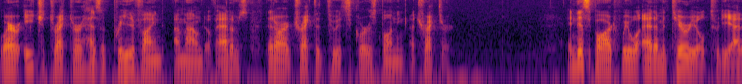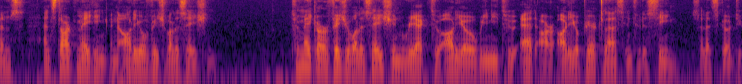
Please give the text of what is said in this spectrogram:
where each attractor has a predefined amount of atoms that are attracted to its corresponding attractor. In this part we will add a material to the atoms and start making an audio visualization. To make our visualization react to audio we need to add our audio peer class into the scene. So let's go to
